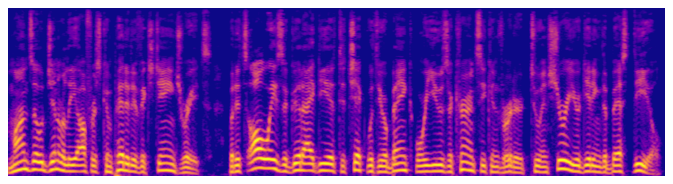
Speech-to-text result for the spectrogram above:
Monzo generally offers competitive exchange rates, but it's always a good idea to check with your bank or use a currency converter to ensure you're getting the best deal.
